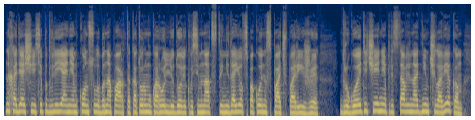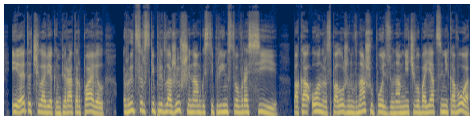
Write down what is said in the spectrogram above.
находящиеся под влиянием консула Бонапарта, которому король Людовик XVIII не дает спокойно спать в Париже. Другое течение представлено одним человеком, и этот человек, император Павел, рыцарски предложивший нам гостеприимство в России. Пока он расположен в нашу пользу, нам нечего бояться никого,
